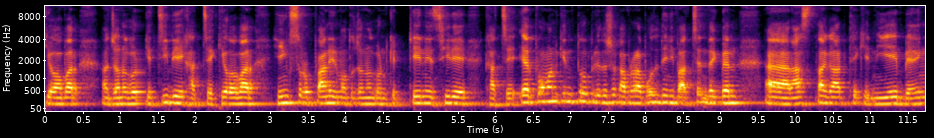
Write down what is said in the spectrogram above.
কেউ আবার জনগণকে চিবিয়ে খাচ্ছে, কেউ আবার হিংস্র প্রাণীর মতো জনগণকে টেনে ছিঁড়ে খাচ্ছে। এর প্রমাণ কিন্তু প্রিয় দর্শক, আপনারা প্রতিদিনই পাচ্ছেন। দেখবেন রাস্তাঘাট থেকে নিয়ে ব্যাংক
